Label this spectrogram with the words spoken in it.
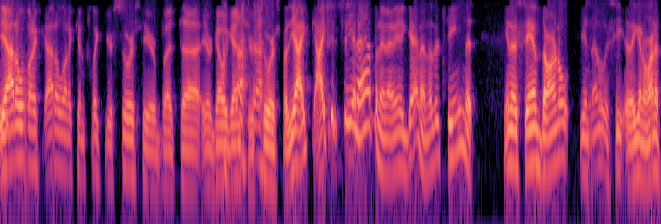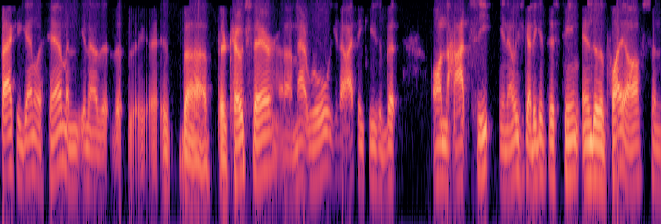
yeah, I don't want to. I don't want to conflict your source here, but uh, or go against your source. But yeah, I, I could see it happening. I mean, again, another team that you know Sam Darnold. You know, is he, are they going to run it back again with him and you know the, the, the uh, their coach there, uh, Matt Rhule. You know, I think he's a bit on the hot seat. You know, he's got to get this team into the playoffs and.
